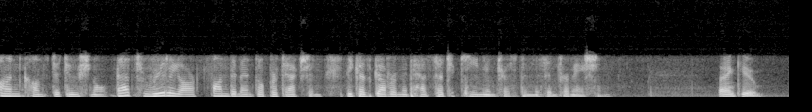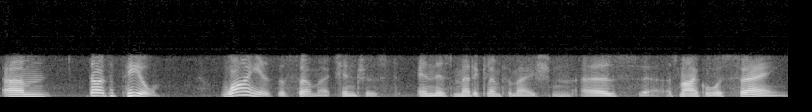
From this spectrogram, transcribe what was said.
unconstitutional. That's really our fundamental protection because government has such a keen interest in this information. Thank you. Um, Dr. Peel, why is there so much interest in this medical information? As, as Micheal was saying,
